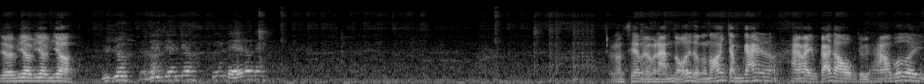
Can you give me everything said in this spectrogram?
Vô vô vô vô chưa? Chưa chưa chưa cứ để đó đi. Lần xe mày mà làm nổi đừng có nói trăm cái đó, hai ba chục cái đâu trừ hao bớt đi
